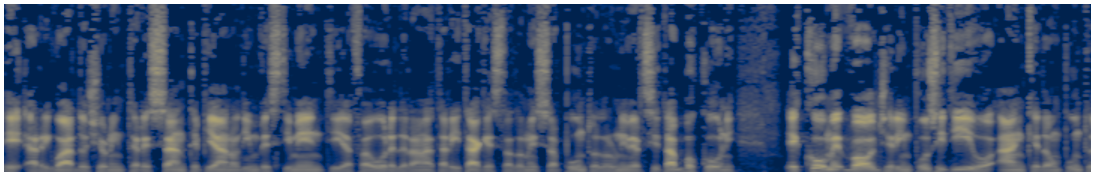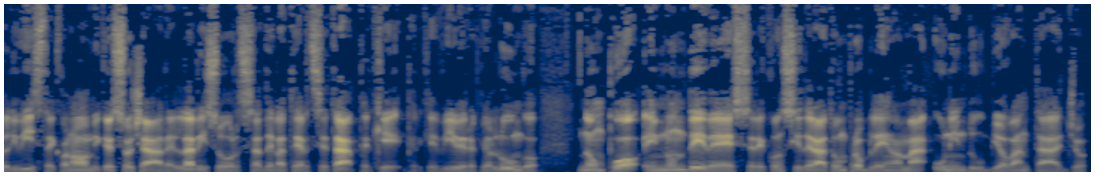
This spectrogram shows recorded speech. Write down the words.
e al riguardo c'è un interessante piano di investimenti a favore della natalità che è stato messo a punto dall'Università Bocconi e come volgere in positivo anche da un punto di vista economico e sociale la risorsa della terza età, perché, perché vivere più a lungo non può e non deve essere considerato un problema ma un indubbio vantaggio.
